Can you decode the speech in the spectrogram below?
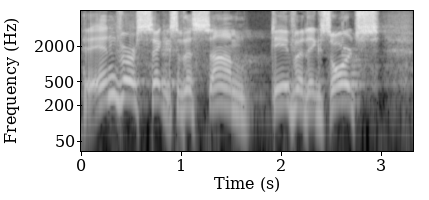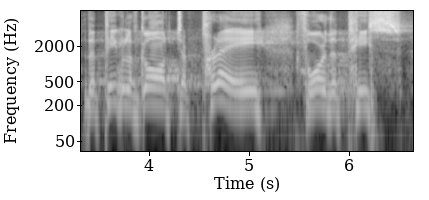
In verse 6 of this psalm, David exhorts the people of God to pray for the peace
